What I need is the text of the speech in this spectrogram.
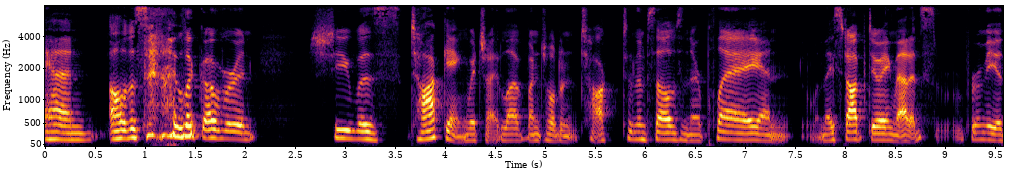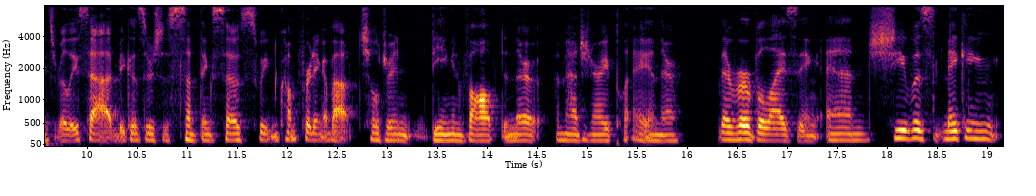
And all of a sudden, I look over and she was talking, which I love when children talk to themselves in their play. And when they stop doing that, it's for me, it's really sad because there's just something so sweet and comforting about children being involved in their imaginary play and their their verbalizing. And she was making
